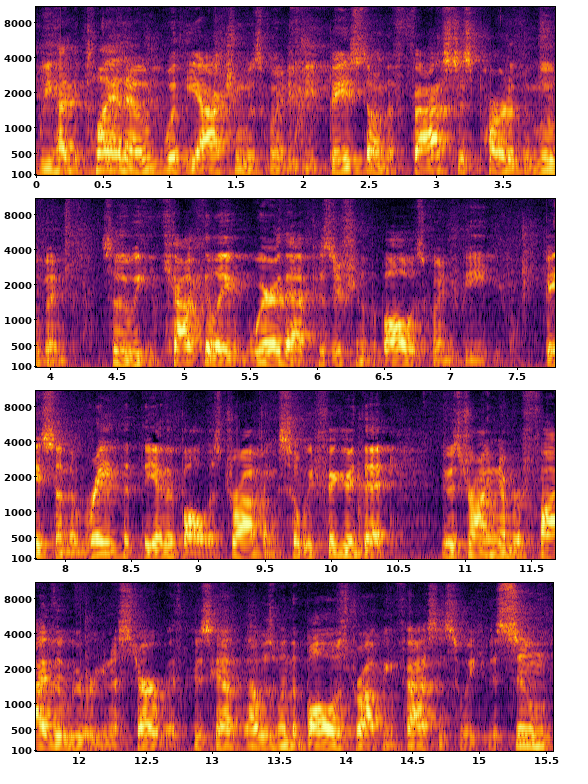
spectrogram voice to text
we had to plan out what the action was going to be based on the fastest part of the movement so that we could calculate where that position of the ball was going to be based on the rate that the other ball was dropping. So we figured that it was drawing number five that we were going to start with because that was when the ball was dropping fastest. So we could assume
